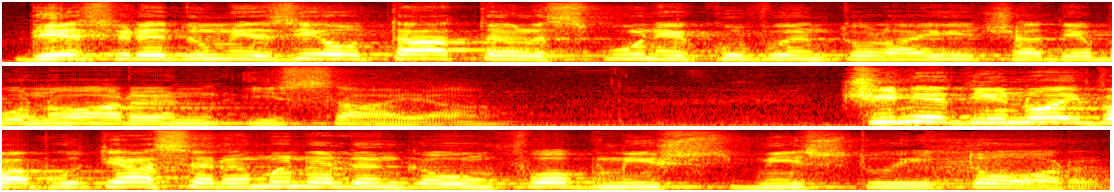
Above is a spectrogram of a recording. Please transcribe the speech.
Despre Dumnezeu Tatăl spune cuvântul aici de bună oară în Isaia. Cine din noi va putea să rămână lângă un foc mistuitor?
